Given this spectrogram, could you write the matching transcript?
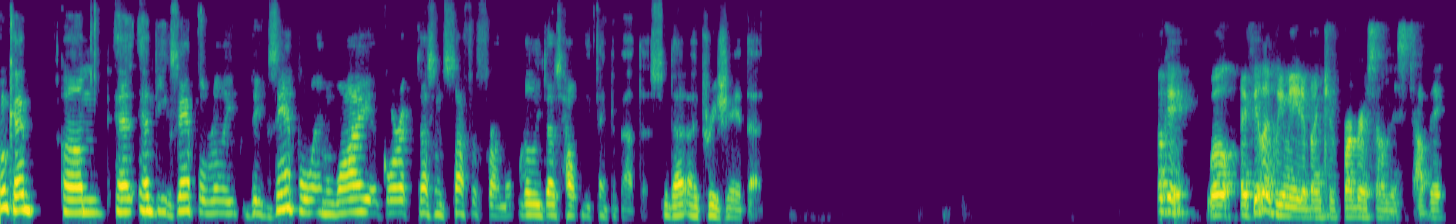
Okay, um, and, and the example really, the example and why Agoric doesn't suffer from it really does help me think about this. So that, I appreciate that. Okay, well, I feel like we made a bunch of progress on this topic.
